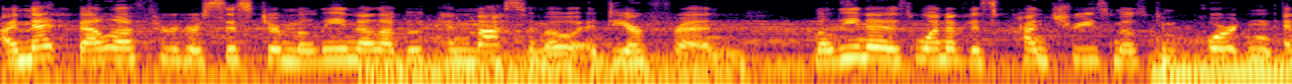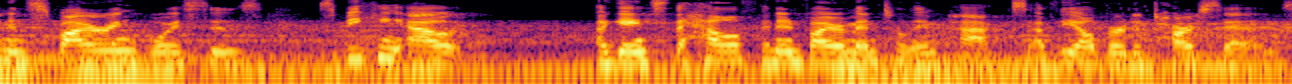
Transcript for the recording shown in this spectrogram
I met Bella through her sister Melina Laboucan Massimo, a dear friend. Melina is one of this country's most important and inspiring voices, speaking out against the health and environmental impacts of the Alberta tar sands.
